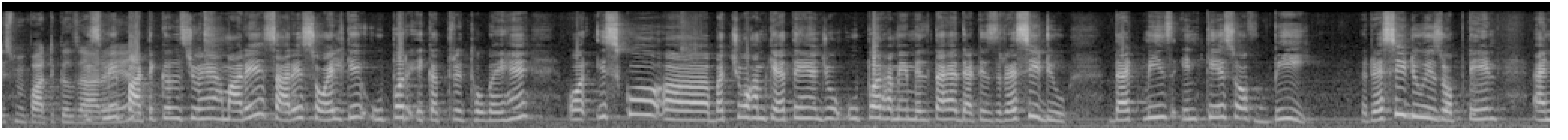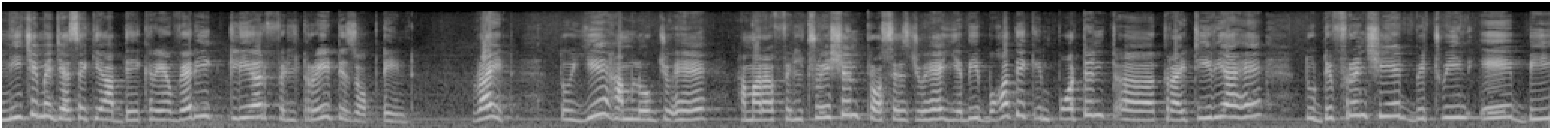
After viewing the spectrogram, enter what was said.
इसमें पार्टिकल्स आ रहे इसमें हैं। पार्टिकल्स जो हैं हमारे सारे सॉइल के ऊपर एकत्रित हो गए हैं और इसको बच्चों हम कहते हैं जो ऊपर हमें मिलता है that is residue that means in case of B residue is obtained and नीचे में जैसे कि आप देख रहे हैं very clear filtrate is obtained right तो ये हम लोग जो है हमारा फिल्ट्रेशन प्रोसेस जो है ये भी बहुत एक इंपॉर्टेंट क्राइटेरिया है to differentiate between A B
